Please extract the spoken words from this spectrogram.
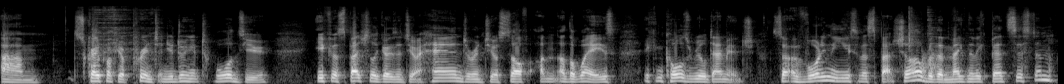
um, scrape off your print and you're doing it towards you, if your spatula goes into your hand or into yourself in other ways, it can cause real damage. So avoiding the use of a spatula with a magnetic bed system,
